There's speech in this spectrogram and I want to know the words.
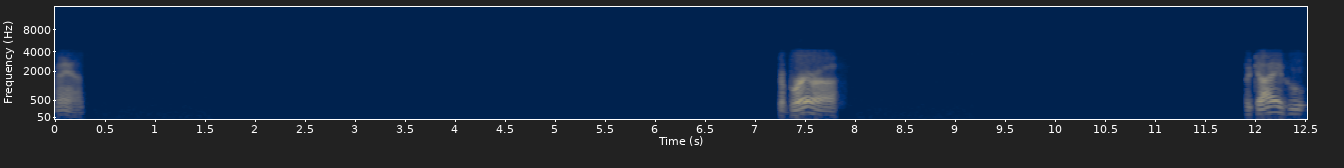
man, Cabrera the guy who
